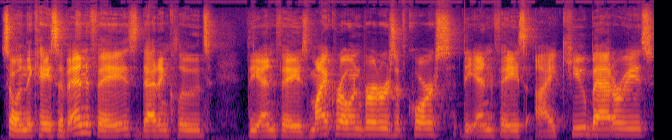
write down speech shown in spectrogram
So in the case of Enphase, that includes the Enphase microinverters, of course, the Enphase IQ batteries,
